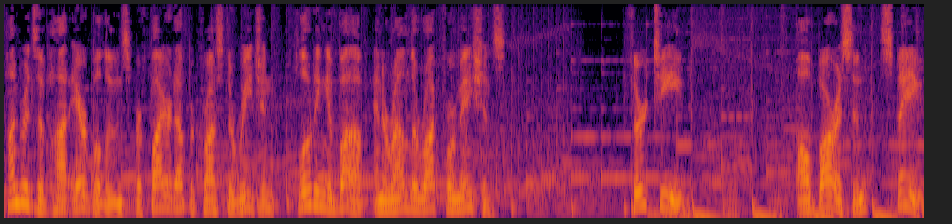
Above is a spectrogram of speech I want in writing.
hundreds of hot air balloons are fired up across the region, floating above and around the rock formations. 13. Albarracin, Spain.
